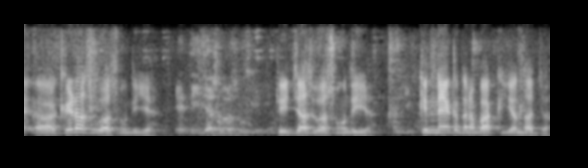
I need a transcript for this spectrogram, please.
ਅ, ਕਿਹੜਾ ਸੂਆ ਸੂੰਦੀ ਹੈ? ਇਹ ਤੀਜਾ ਸੂਆ ਸੂ ਗਿਆ ਜੀ। ਤੀਜਾ ਸੂਆ ਸੂੰਦੀ ਆ ਹਾਂਜੀ। ਕਿੰਨੇ ਕੁ ਦਿਨ ਬਾਕੀ ਆ ਅੰਦਾਜ਼ਾ?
